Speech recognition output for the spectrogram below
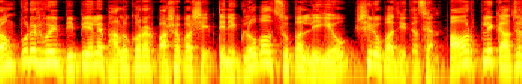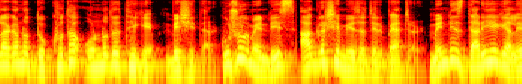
রংপুরের হয়ে বিপিএলে ভালো করার পাশাপাশি তিনি গ্লোবাল সুপার লিগেও শিরোপা জিতেছেন। পাওয়ার প্লে কাজে লাগানোর দক্ষতা অন্যদের থেকে বেশি তার। কুশল মেন্ডিস আগ্রাসী মেজাজের ব্যাটার মেন্ডিস দাঁড়িয়ে গেলে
